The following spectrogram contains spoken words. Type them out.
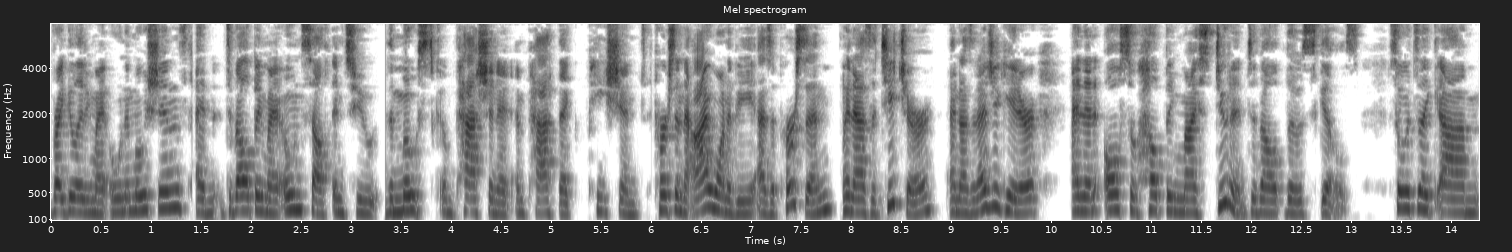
regulating my own emotions and developing my own self into the most compassionate, empathic, patient person that I want to be as a person and as a teacher and as an educator. And then also helping my student develop those skills. So it's like, um,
